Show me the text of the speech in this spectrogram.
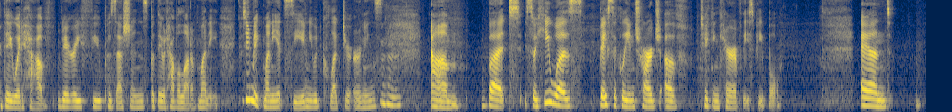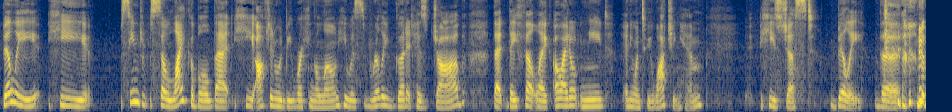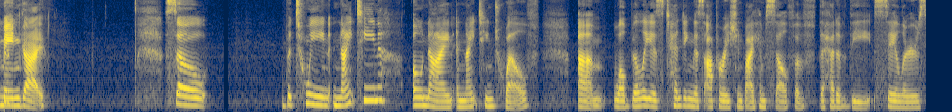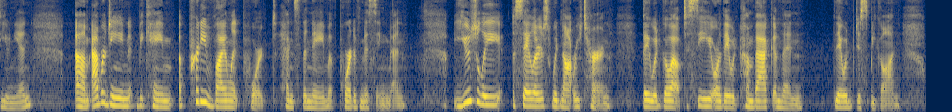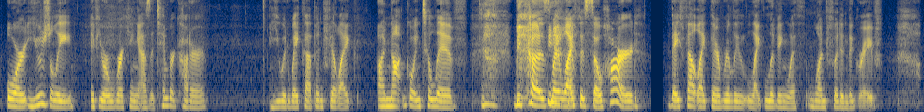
they would have very few possessions, but they would have a lot of money because you make money at sea and you would collect your earnings. Um, but so he was basically in charge of taking care of these people. And Billy, he seemed so likable that he often would be working alone. He was really good at his job that they felt like, oh, I don't need anyone to be watching him. He's just Billy, the the main guy. So between 1909 and 1912, um, while Billy is tending this operation by himself of the head of the Sailors Union, um, Aberdeen became a pretty violent port, hence the name of Port of Missing Men. Usually, sailors would not return. They would go out to sea or they would come back and then they would just be gone. Or usually, if you were working as a timber cutter, you would wake up and feel like, I'm not going to live because my life is so hard. They felt like they're really like living with one foot in the grave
